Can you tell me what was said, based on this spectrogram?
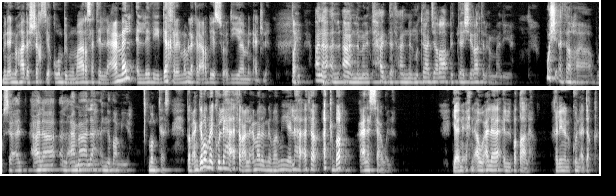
من إنه هذا الشخص يقوم بممارسة العمل الذي دخل المملكة العربية السعودية من أجله. طيب أنا الآن لما نتحدث عن المتاجرة بالتأشيرات العمالية وش أثرها أبو سعد على العمالة النظامية؟ ممتاز. طبعا قبل ما يكون لها أثر على العمالة النظامية لها أثر أكبر على السعودة. يعني إحنا أو على البطالة خلينا نكون أدق.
